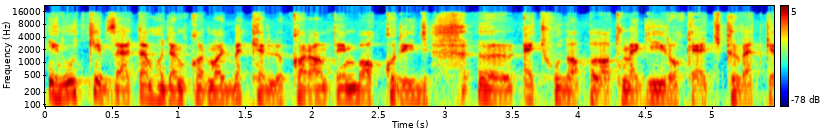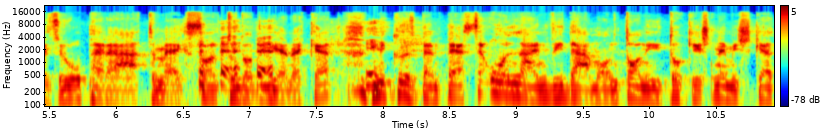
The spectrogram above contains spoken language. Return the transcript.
Én úgy képzeltem, hogy amikor majd bekerülök karanténba, akkor így ö, egy hónap alatt megírok egy következő operát, meg szal, tudod ilyeneket, miközben persze online vidáman tanítok, és nem is kell,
